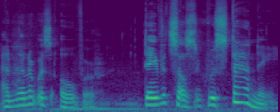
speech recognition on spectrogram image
And when it was over, David Selznick was standing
